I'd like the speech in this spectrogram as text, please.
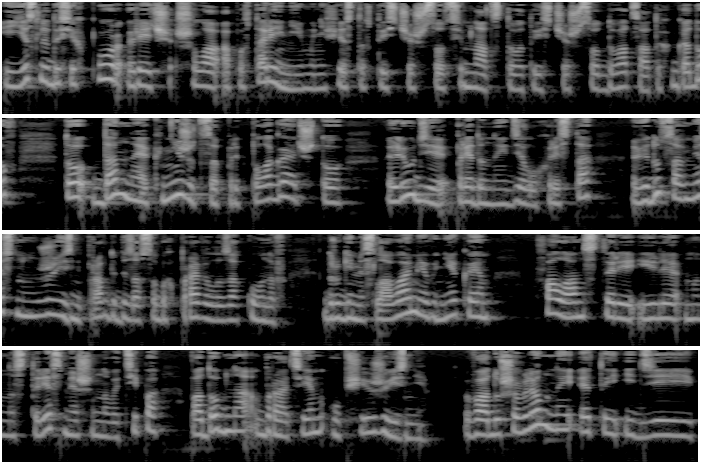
И если до сих пор речь шла о повторении манифестов 1617-1620 годов, то данная книжица предполагает, что люди, преданные делу Христа, ведут совместную жизнь, правда, без особых правил и законов, другими словами, в некоем фаланстере или монастыре смешанного типа, подобно братьям общей жизни. Воодушевленный этой идеей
